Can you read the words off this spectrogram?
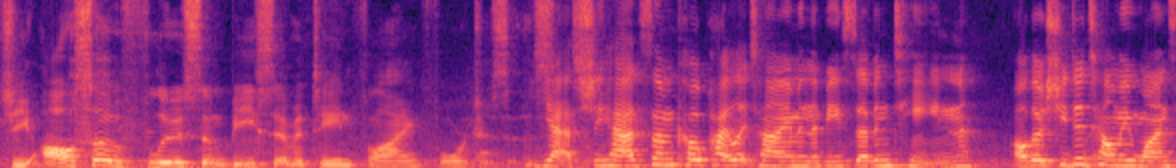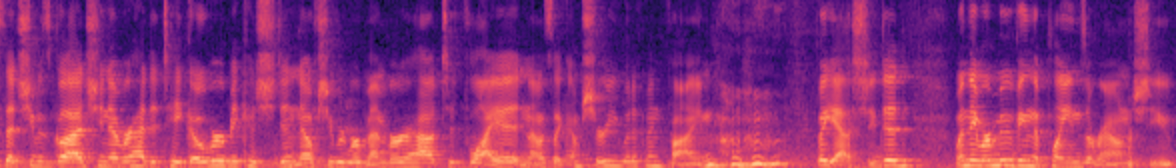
She also flew some B 17 Flying Fortresses. Yes, she had some co pilot time in the B 17. Although she did tell me once that she was glad she never had to take over because she didn't know if she would remember how to fly it. And I was like, I'm sure you would have been fine. but yeah, she did. When they were moving the planes around, she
